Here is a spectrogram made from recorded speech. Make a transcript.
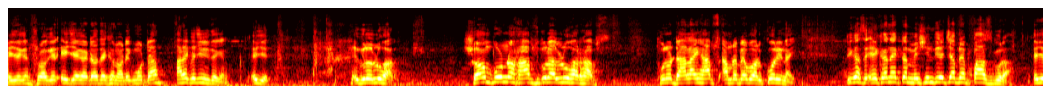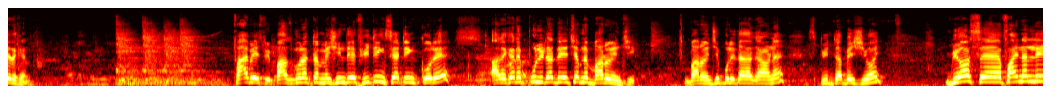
এই দেখেন ফ্রকের এই জায়গাটাও দেখেন অনেক মোটা। আরেকটা জিনিস দেখেন, এই যে, এগুলো লোহার। সম্পূর্ণ হাফসগুলো লোহার হাফস। কোনো ডালাই হাফস আমরা ব্যবহার করি নাই। ঠিক আছে, এখানে একটা মেশিন দিয়েছে আপনার পাঁচ গুঁড়া। এই যে দেখেন ফাইভ এইচপি পাঁচ গুঁড়া একটা মেশিন দিয়ে ফিটিং সেটিং করে, আর এখানে পুলিটা দিয়েছি আপনার বারো ইঞ্চি। বারো ইঞ্চি পুলি থাকার কারণে স্পিডটা বেশি হয়। বিয়স ফাইনালি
